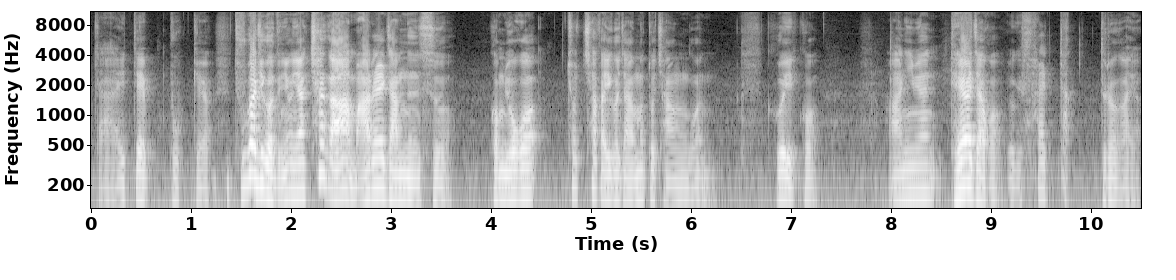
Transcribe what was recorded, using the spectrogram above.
자 이때 볼게요 두 가지거든요 그냥 차가 말을 잡는 수 그럼 요거 초차가 이거 잡으면 또 장군 그거 있고 아니면 대하자고 여기 살짝 들어가요.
